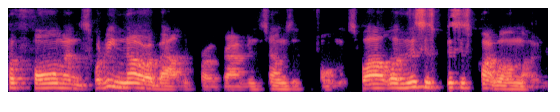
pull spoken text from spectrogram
performance? What do we know about the program in terms of performance? Well, well, this is this is quite well known.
